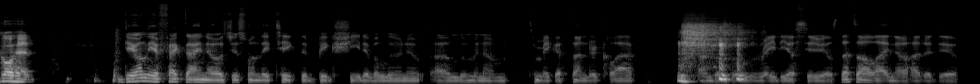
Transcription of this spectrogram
Go ahead. the only effect I know is just when they take the big sheet of aluminum aluminum to make a thunderclap on those little radio serials. That's all I know how to do.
